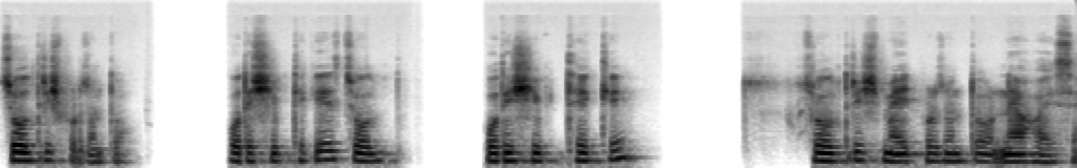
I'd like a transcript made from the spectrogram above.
চৌত্রিশ পর্যন্ত। প্রতি শিফট থেকে চল প্রতি শিফট থেকে চৌত্রিশ মিনিট পর্যন্ত নেওয়া হয়েছে।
